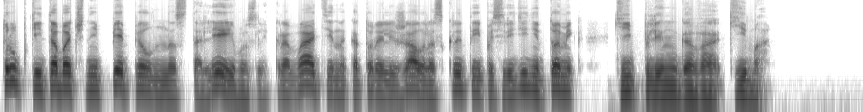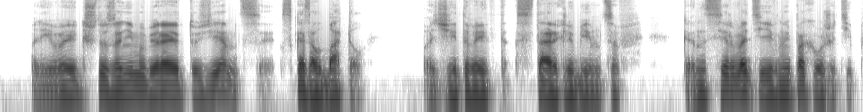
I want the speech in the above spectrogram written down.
трубки и табачный пепел на столе и возле кровати, на которой лежал раскрытый посередине томик Киплингова Кима. «Привык, что за ним убирают туземцы», — сказал Баттл. «Почитывает старых любимцев. Консервативный, похоже, тип».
